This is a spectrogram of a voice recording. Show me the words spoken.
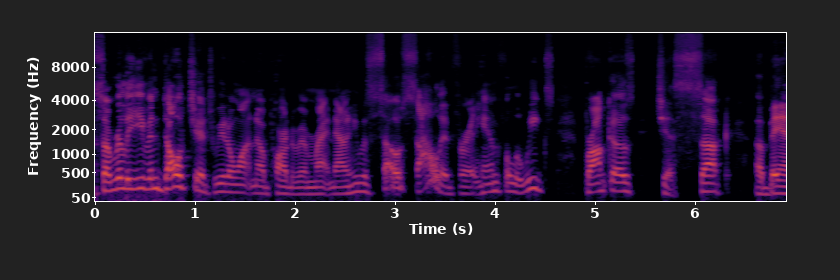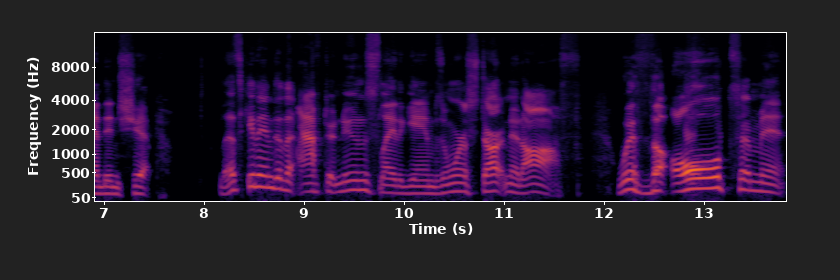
So, really, even Dulcich, we don't want no part of him right now. He was so solid for a handful of weeks. Broncos just suck, abandoned ship. Let's get into the afternoon slate of games, and we're starting it off with the ultimate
